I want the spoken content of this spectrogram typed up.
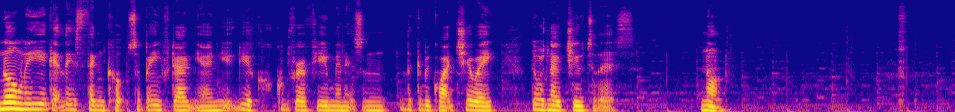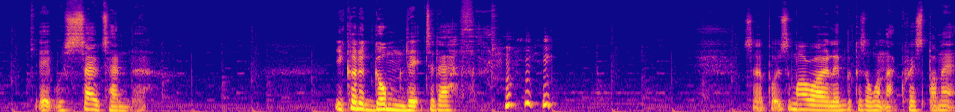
normally you get these thin cuts of beef, don't you? And you, you cook them for a few minutes and they can be quite chewy. There was no chew to this. None. It was so tender. You could have gummed it to death. So I put some more oil in because I want that crisp on it.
